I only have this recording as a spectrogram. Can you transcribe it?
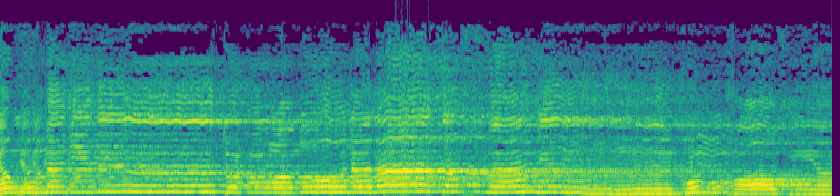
يومئذ تعرضون لا تخفى منكم خافية.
